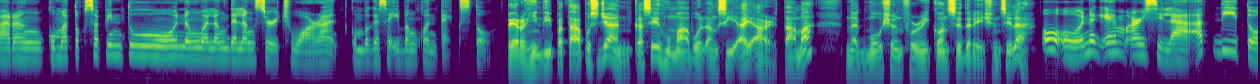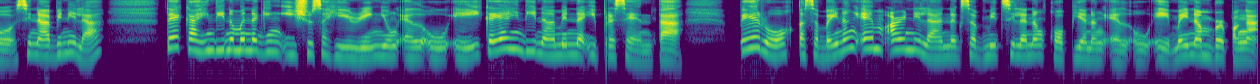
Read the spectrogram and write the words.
Parang kumatok sa pinto ng walang dalang search warrant, kumbaga sa ibang konteksto. Pero hindi pa tapos dyan kasi humabol ang CIR, tama? Nag-motion for reconsideration sila. Oo, nag-MR sila at dito sinabi nila, Teka, hindi naman naging issue sa hearing yung LOA kaya hindi namin naipresenta. Pero kasabay ng MR nila, nag-submit sila ng kopya ng LOA. May number pa nga.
